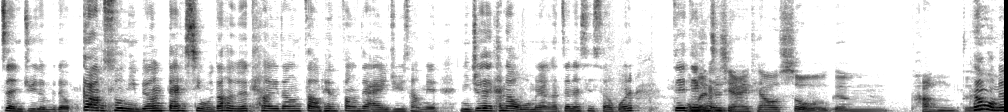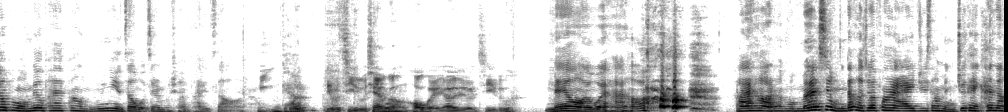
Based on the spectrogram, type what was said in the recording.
证据，对不对？我告诉你，不用担心，我到时候就挑一张照片放在 IG 上面，你就可以看到我们两个真的是瘦过。我们之前还挑瘦跟胖的。可是我没有，我没有拍胖，你也知道我这人不喜欢拍照啊。你应该要留记录，现在有没有很后悔要留记录？没有啊，我也还好。还好，没关系，我们待会就放在 IG 上面，你就可以看到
